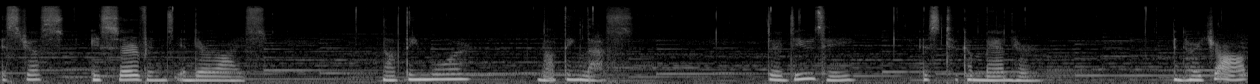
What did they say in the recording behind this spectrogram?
is just a servant in their eyes nothing more, nothing less. Their duty is to command her, and her job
